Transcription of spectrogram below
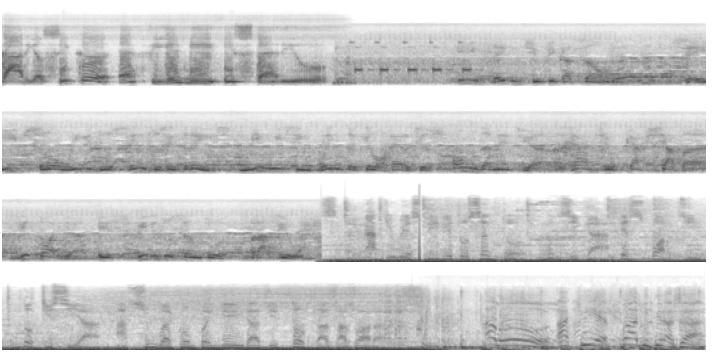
Cariacica FM Estéreo. Identificação CYI 203, 1050 kHz, onda média, Rádio Capixaba, Vitória, Espírito Santo, Brasil. Santo, música, esporte, notícia, a sua companheira de todas as horas. Alô, aqui é Fábio Pirajá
